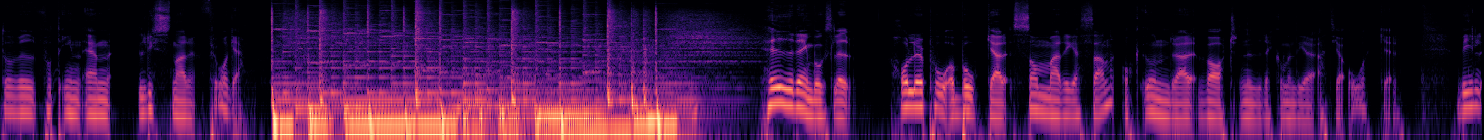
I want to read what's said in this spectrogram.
då vi fått in en lyssnarfråga. Hej Regnbågsliv! Håller på och bokar sommarresan och undrar vart ni rekommenderar att jag åker. Vill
